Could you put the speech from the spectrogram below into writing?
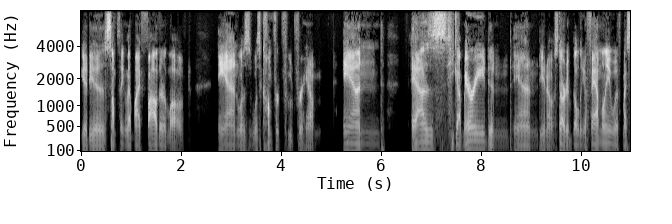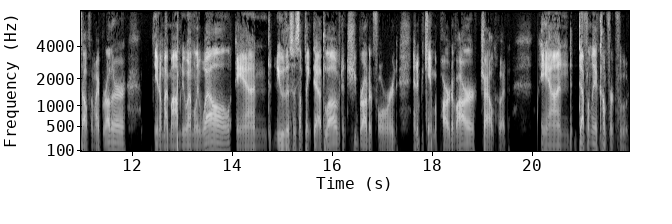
It is something that my father loved and was was comfort food for him. And as he got married and and you know started building a family with myself and my brother, you know my mom knew Emily well and knew this was something dad loved and she brought it forward and it became a part of our childhood and definitely a comfort food.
